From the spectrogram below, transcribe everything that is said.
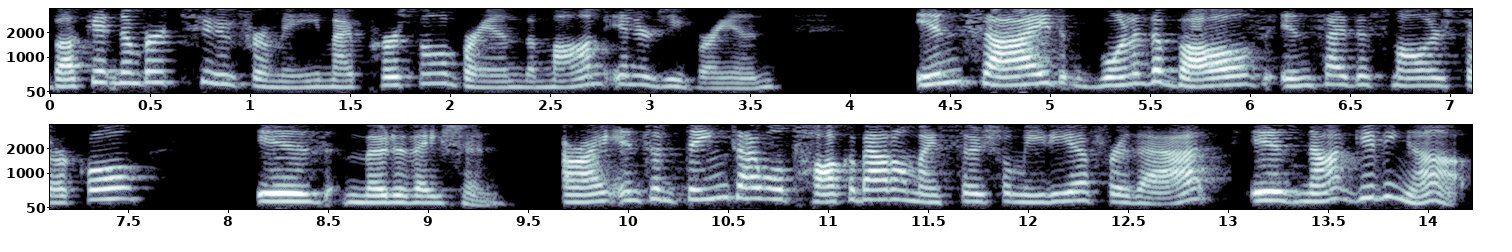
bucket number two for me, my personal brand, the mom energy brand, inside one of the balls inside the smaller circle is motivation. All right. And some things I will talk about on my social media for that is not giving up,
